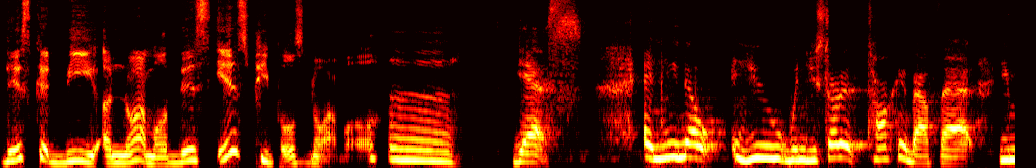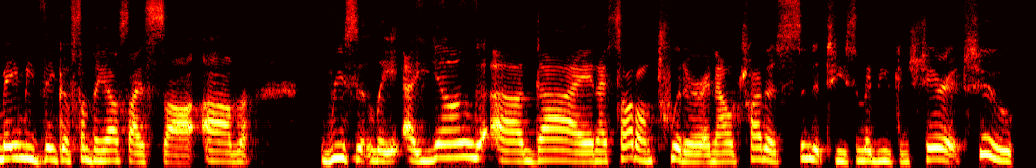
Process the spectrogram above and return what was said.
this could be a normal. This is people's normal. Mm. Yes. And you know, you when you started talking about that, you made me think of something else I saw. Um, recently a young uh, guy and i saw it on twitter and i'll try to send it to you so maybe you can share it too.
